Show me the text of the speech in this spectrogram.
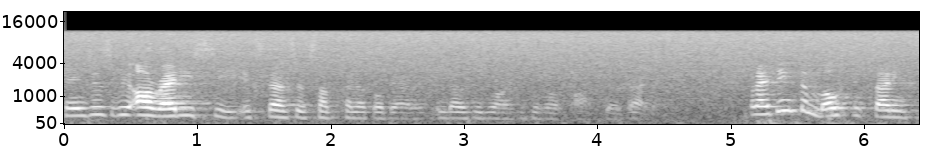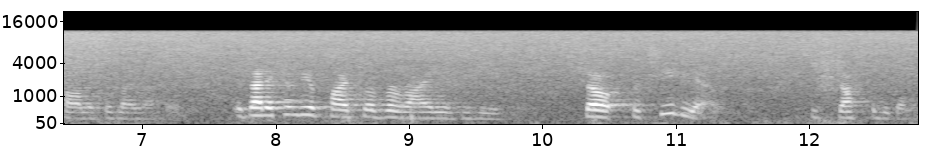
changes, we already see extensive subclinical damage in those who on to develop osteoarthritis. But I think the most exciting promise of my method is that it can be applied to a variety of diseases. So for TBM, this is just the beginning.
